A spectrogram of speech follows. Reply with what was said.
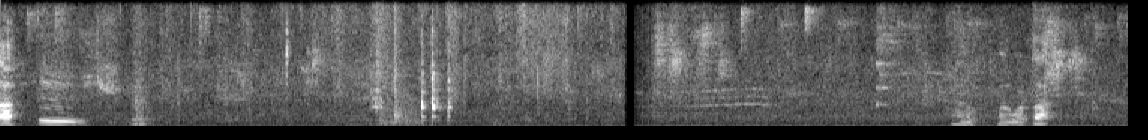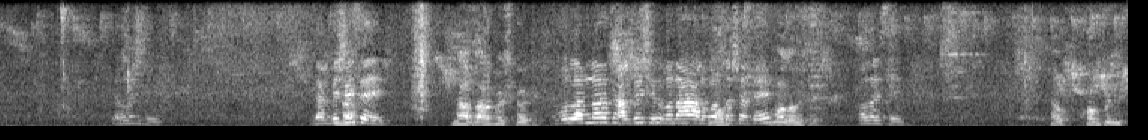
না হুম ওটা ঝাল বেশি হয়েছে? না বেশি বললাম না ঝাল বেশি হবে না আলু ভর্তার সাথে। মজা হয়েছে। ভালো হয়েছে? নাও কমপ্লিট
